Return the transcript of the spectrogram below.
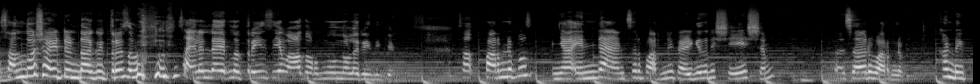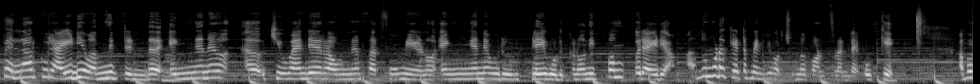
സന്തോഷമായിട്ടുണ്ടാകും ഇത്രയും സമയം സൈലന്റ് ആയിരുന്നു അത്ര ഈസിയ വാ തുറന്നു എന്നുള്ള രീതിക്ക് പറഞ്ഞപ്പോ ഞാൻ എന്റെ ആൻസർ പറഞ്ഞു കഴിഞ്ഞതിന് ശേഷം. സാർ പറഞ്ഞു കണ്ടു ഇപ്പൊ എല്ലാവർക്കും ഒരു ഐഡിയ വന്നിട്ടുണ്ട്. എങ്ങനെ ക്യൂ ആൻഡ് റൗണ്ടിന് പെർഫോം ചെയ്യണോ എങ്ങനെ ഒരു റിപ്ലൈ കൊടുക്കണോന്ന് ഇപ്പം ഒരു ഐഡിയ അതും കൂടെ കേട്ടപ്പോൾ എനിക്ക് കുറച്ചും കൂടെ കോൺഫിഡന്റ് ഓക്കെ അപ്പം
